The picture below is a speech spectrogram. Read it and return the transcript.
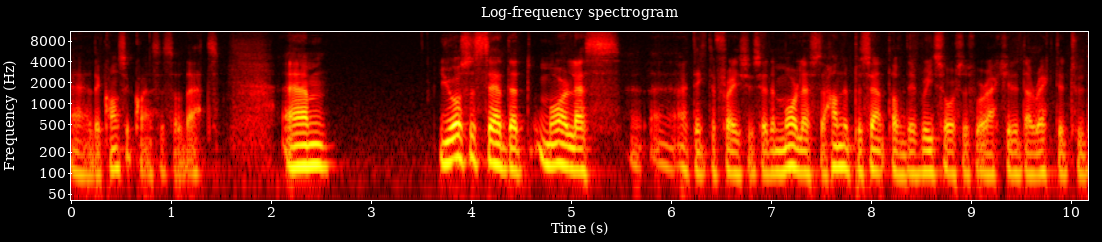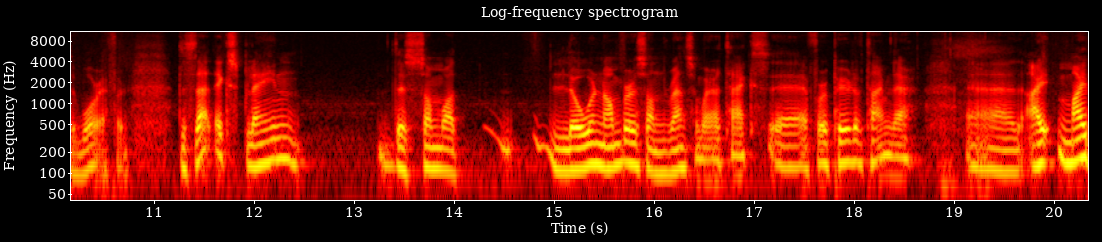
uh, the consequences of that. You also said that more or less, uh, I think the phrase you said, that more or less 100% of the resources were actually directed to the war effort. Does that explain the somewhat lower numbers on ransomware attacks uh, for a period of time there? Uh, I, my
